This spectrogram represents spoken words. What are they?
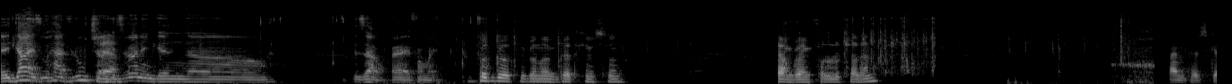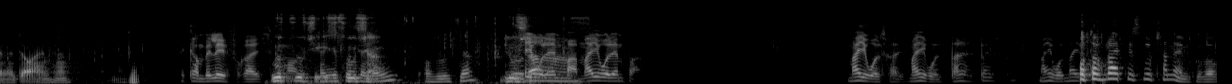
Hey guys, we have Lucha. Yeah. He's running in. Uh... Zao. Alright, for mine. Good, good. We're gonna get him soon. I'm going for Lucha then. Empa's gonna die in here. I can't believe, guys. Lut Come on. Lucha is Lucha. My Lucha. ult Empa, my ult Empa. My ult, guys. My ult. Para, para, para. My ult, my What ult. right is Lucha name, kurwa?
